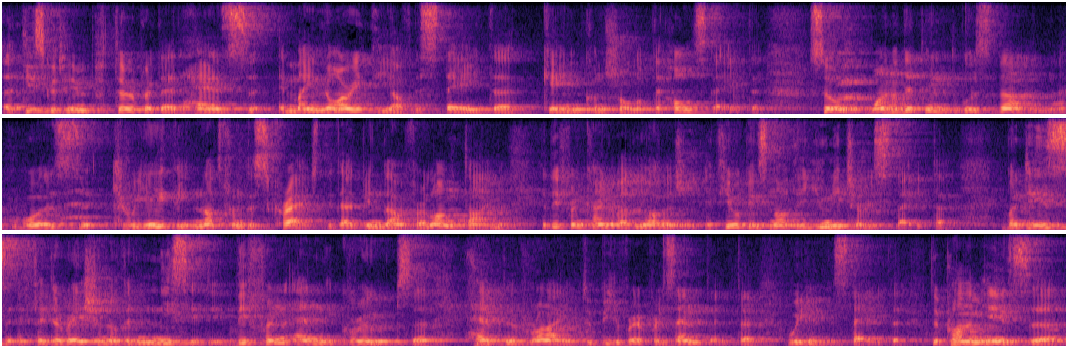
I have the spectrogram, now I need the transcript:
uh, this could be interpreted as a minority of the state uh, gaining control of the whole state. So one of the things that was done was creating, not from the scratch, it had been done for a long time, a different kind of ideology. Ethiopia is not a unitary state, but is a federation of ethnicity. Different ethnic groups uh, have the right to be represented uh, within the state. The problem is uh,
